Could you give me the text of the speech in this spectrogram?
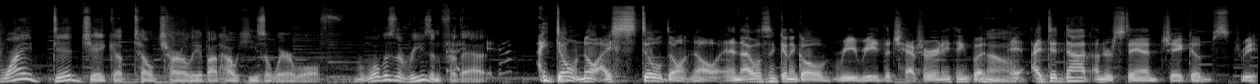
why did jacob tell charlie about how he's a werewolf what was the reason for that I don't know. I still don't know. And I wasn't going to go reread the chapter or anything, but No. I, I did not understand Jacob's. Re-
